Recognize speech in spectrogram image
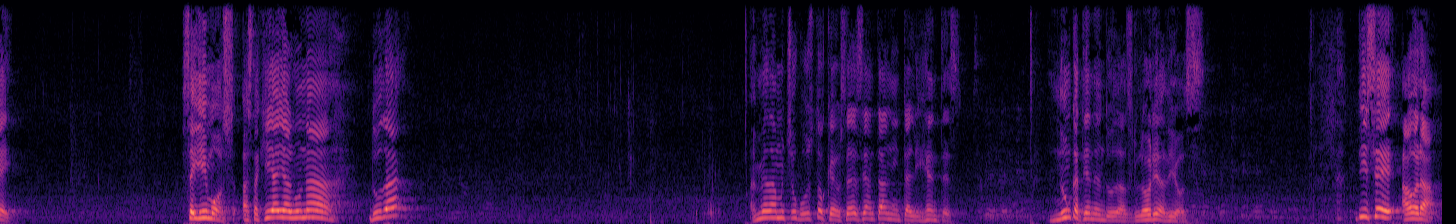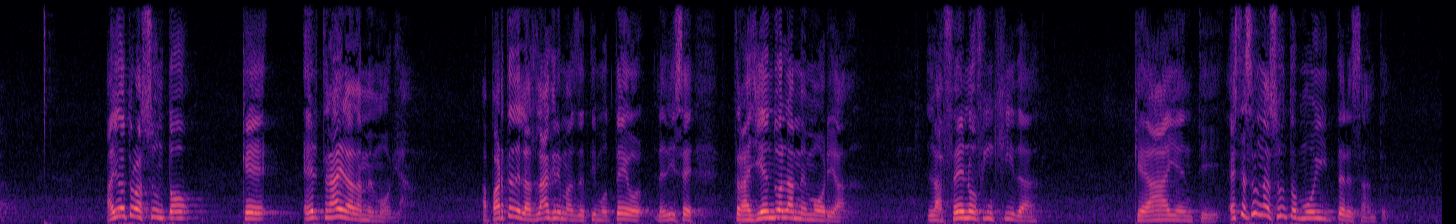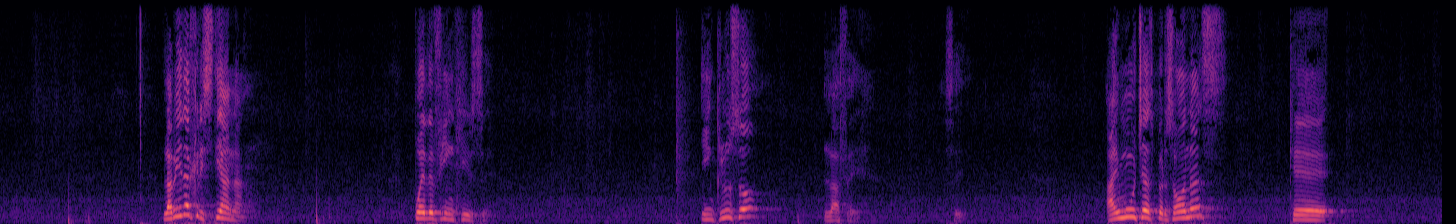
Seguimos. ¿Hasta aquí hay alguna duda? A mí me da mucho gusto que ustedes sean tan inteligentes. Nunca tienen dudas, gloria a Dios. Dice ahora, hay otro asunto que él trae a la memoria. Aparte de las lágrimas de Timoteo, le dice, trayendo a la memoria la fe no fingida que hay en ti. Este es un asunto muy interesante. La vida cristiana puede fingirse. Incluso la fe. Hay muchas personas que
